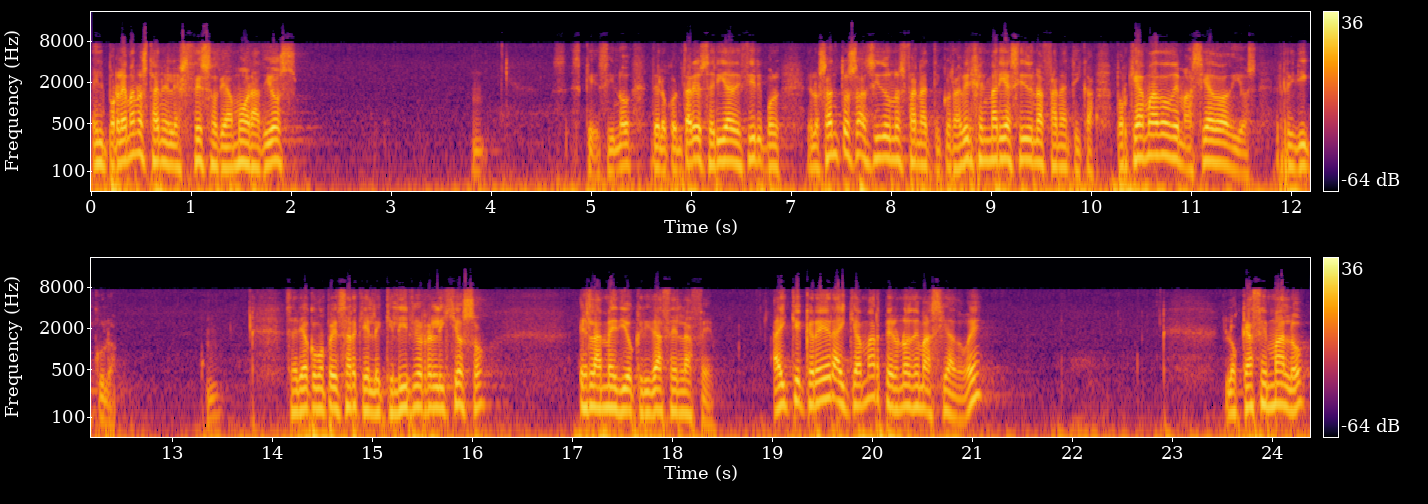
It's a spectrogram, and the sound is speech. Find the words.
El problema no está en el exceso de amor a Dios. Que si no, de lo contrario sería decir, los santos han sido unos fanáticos, la Virgen María ha sido una fanática, porque ha amado demasiado a Dios. Ridículo. Sería como pensar que el equilibrio religioso es la mediocridad en la fe. Hay que creer, hay que amar, pero no demasiado, ¿eh? Lo que hace malo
